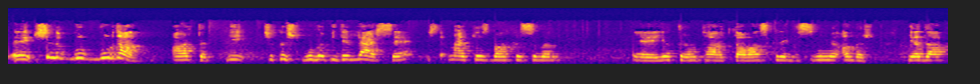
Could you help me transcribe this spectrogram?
Ee, şimdi bu buradan artık bir çıkış bulabilirlerse işte Merkez Bankası'nın e, yatırım taahhüt avans kredisini mi alır ya da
